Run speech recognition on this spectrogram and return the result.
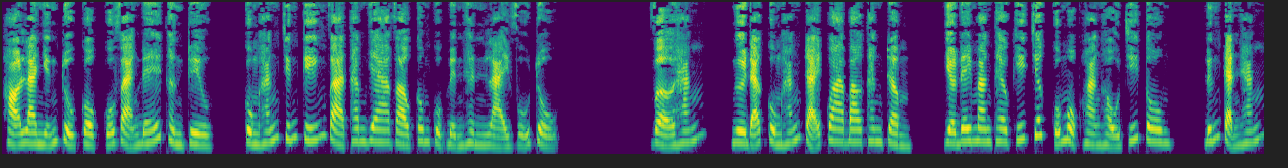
Họ là những trụ cột của vạn đế thần triều, cùng hắn chứng kiến và tham gia vào công cuộc định hình lại vũ trụ. Vợ hắn, người đã cùng hắn trải qua bao thăng trầm, giờ đây mang theo khí chất của một hoàng hậu chí tôn, đứng cạnh hắn,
